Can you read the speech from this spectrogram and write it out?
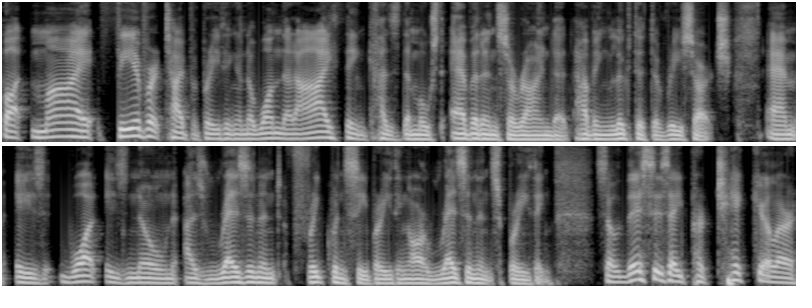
But my favorite type of breathing, and the one that I think has the most evidence around it, having looked at the research, um, is what is known as resonant frequency breathing or resonance breathing. So, this is a particular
